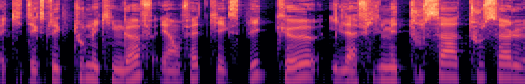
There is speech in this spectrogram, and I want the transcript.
et qui t'explique tout le making-of, et en fait qui explique qu'il a filmé tout ça tout seul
